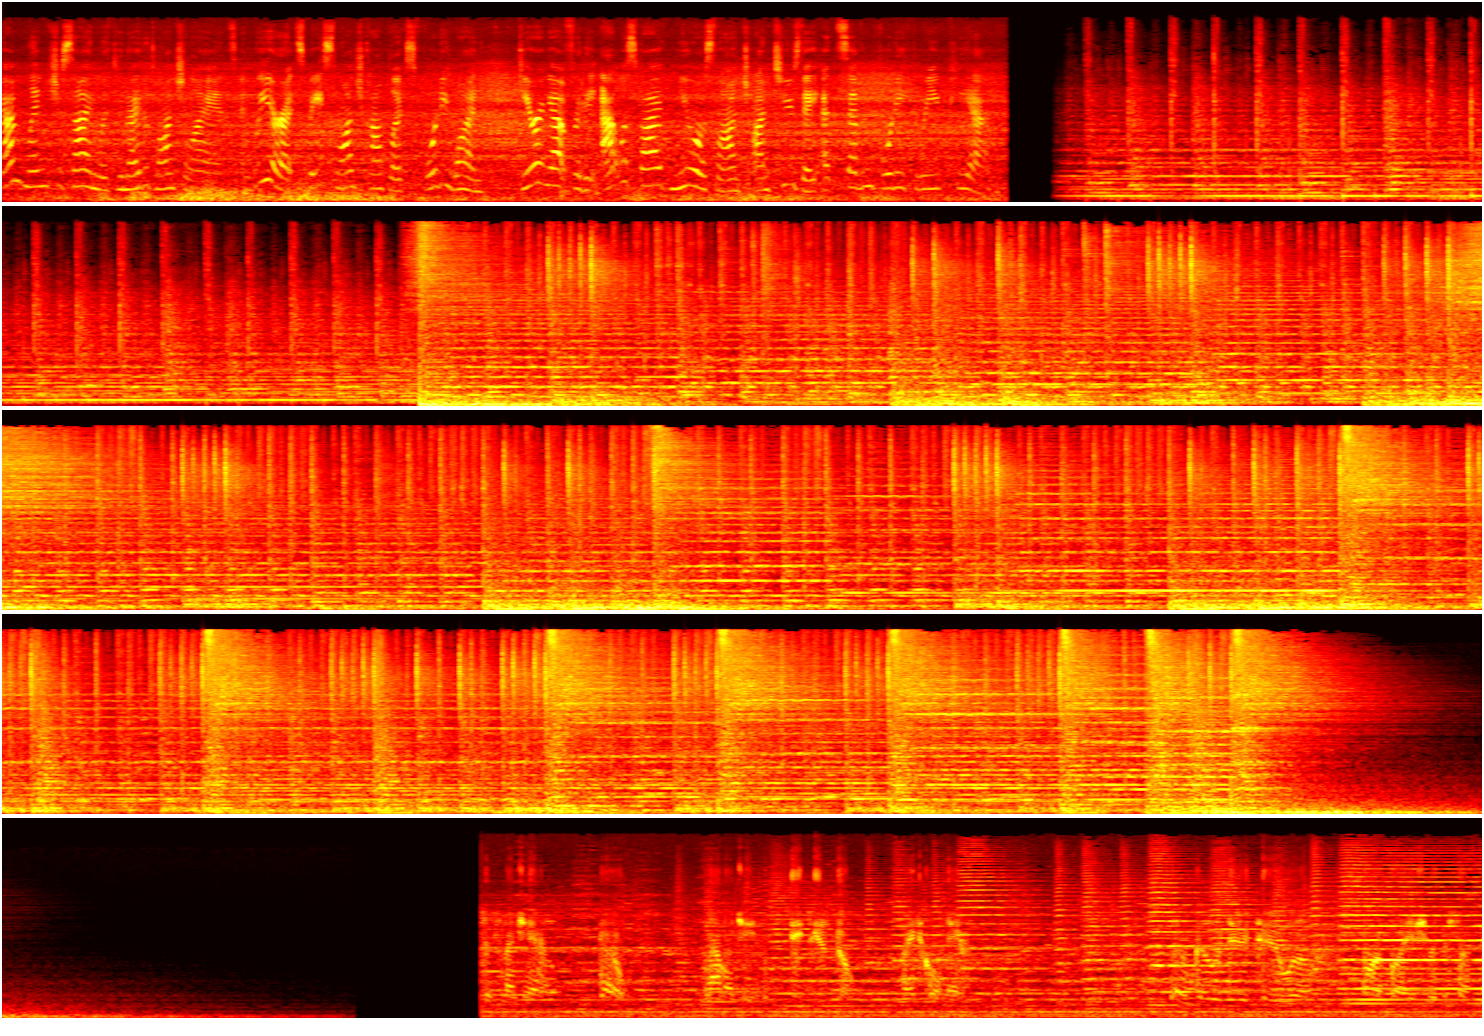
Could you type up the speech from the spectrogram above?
I'm Lynn Chassagne with United Launch Alliance, and we are at Space Launch Complex 41, gearing up for the Atlas V MUOS launch on Tuesday at 7.43 p.m. Go. My chief. ATS go. Nice coordinator. So go due to uh, RFI issue with this one.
